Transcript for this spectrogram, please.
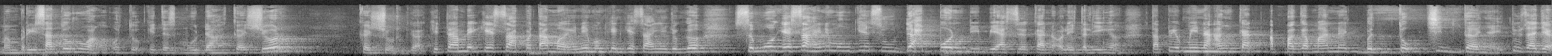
Memberi satu ruang untuk kita mudah ke syur, ke syurga. Kita ambil kisah pertama. Ini mungkin kisahnya juga. Semua kisah ini mungkin sudah pun dibiasakan oleh telinga. Tapi Mina angkat bagaimana bentuk cintanya. Itu saja.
